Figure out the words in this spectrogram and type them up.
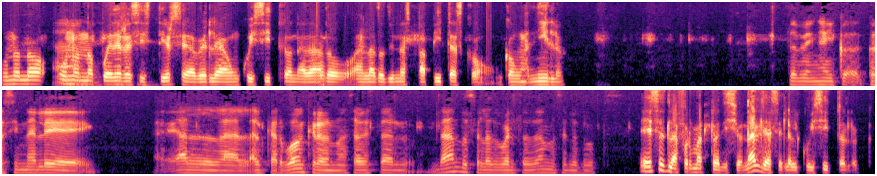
uno no, uno Ah, no ya, puede resistirse a verle a un cuisito nadando al lado de unas papitas con, con manilo. Saben ahí co- cocinarle eh, al, al, al carbón, creo, ¿no? Sabe estar dándose las vueltas, dándose las vueltas. Esa es la forma tradicional de hacerle al cuisito, loco.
